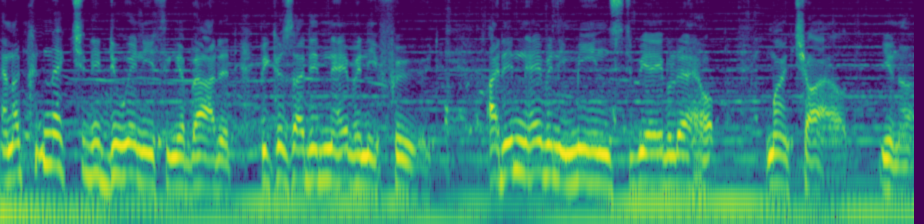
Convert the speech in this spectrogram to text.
and I couldn't actually do anything about it because I didn't have any food. I didn't have any means to be able to help my child, you know,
